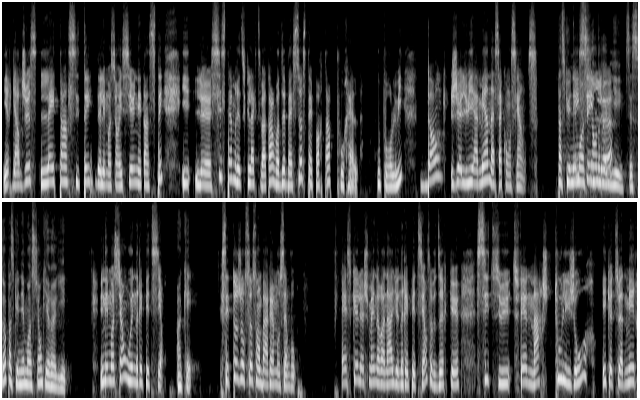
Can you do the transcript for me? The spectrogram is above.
Il regarde juste l'intensité de l'émotion. Et s'il y a une intensité, le système réticulé activateur va dire, ben ça, c'est important pour elle ou pour lui. Donc, je lui amène à sa conscience. Parce qu'une émotion reliée, c'est ça? Parce qu'une émotion qui est reliée. Une émotion ou une répétition. OK. C'est toujours ça son barème au cerveau. Est-ce que le chemin neuronal, il y a une répétition? Ça veut dire que si tu, fais une marche tous les jours et que tu admires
